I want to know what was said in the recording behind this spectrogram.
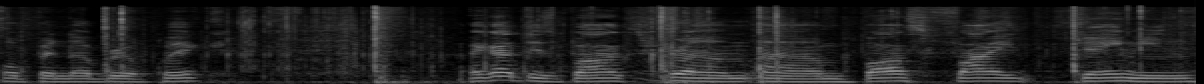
opened up real quick. I got this box from um, Boss Fight Gaming.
